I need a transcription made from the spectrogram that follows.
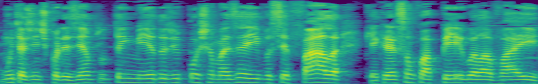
Muita gente, por exemplo, tem medo de, poxa, mas aí você fala que a criação com apego ela vai,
